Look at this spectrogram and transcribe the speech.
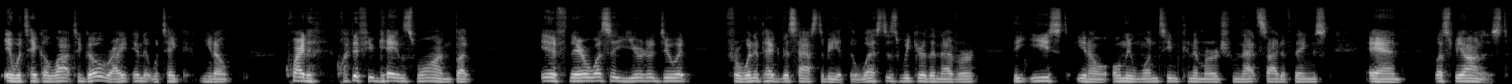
It would take a lot to go right, and it would take you know quite a quite a few games won. But if there was a year to do it for Winnipeg, this has to be it. The West is weaker than ever. The East, you know, only one team can emerge from that side of things. And let's be honest,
